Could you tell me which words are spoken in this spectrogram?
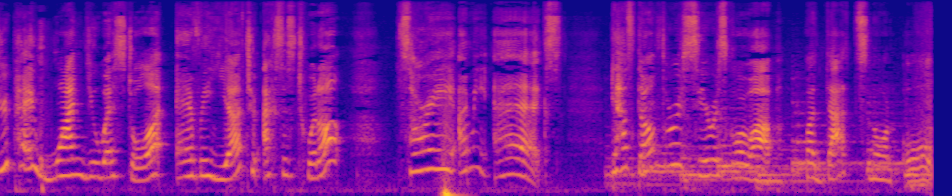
you pay one US dollar every year to access Twitter? Sorry, I mean X. It has gone through a serious glow up, but that's not all.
